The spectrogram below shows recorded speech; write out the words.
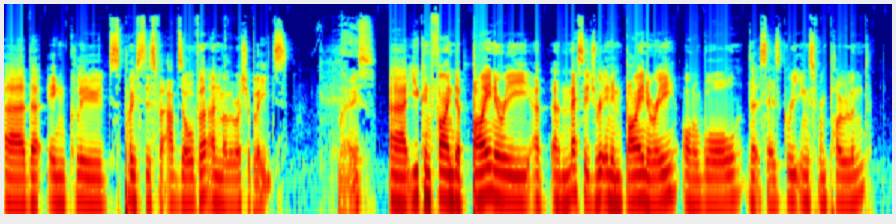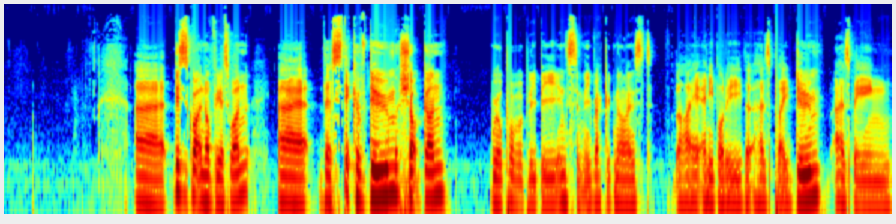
uh, that includes posters for Absolver and Mother Russia Bleeds. Nice. Uh, you can find a binary, a, a message written in binary on a wall that says "Greetings from Poland." Uh, this is quite an obvious one. Uh, the Stick of Doom shotgun will probably be instantly recognised by anybody that has played Doom as being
